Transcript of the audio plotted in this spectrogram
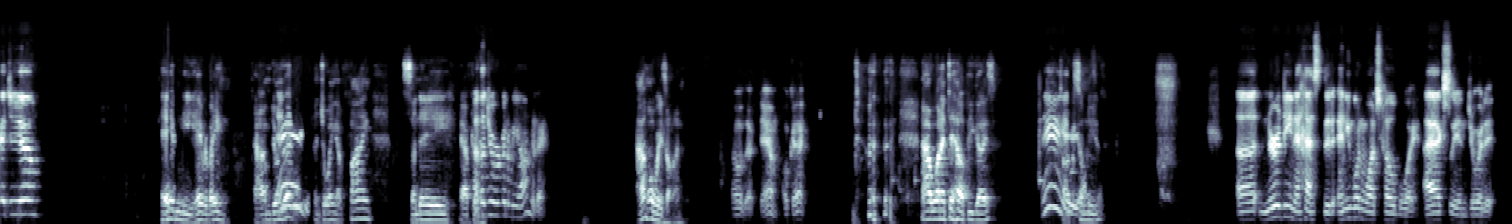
Hey, Geo. Hey, hey, everybody. I'm doing Hey. good. Enjoying a fine Sunday after I thought you were gonna be on today. I'm always on. Oh, that, damn. Okay. I wanted to help you guys Hey. talk some news. Uh, Nuruddin asked, "Did anyone watch Hellboy? I actually enjoyed it.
